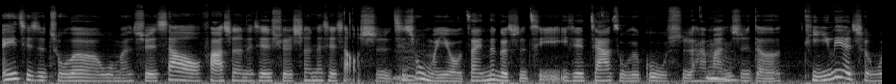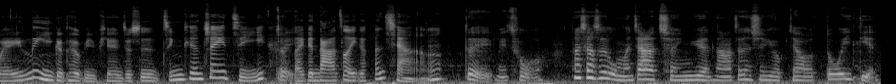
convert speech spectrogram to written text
哎，其实除了我们学校发生的那些学生那些小事，嗯、其实我们有在那个时期一些家族的故事，还蛮值得提炼成为另一个特别篇，就是今天这一集，对，来跟大家做一个分享。对，没错。那像是我们家的成员啊，真的是有比较多一点。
